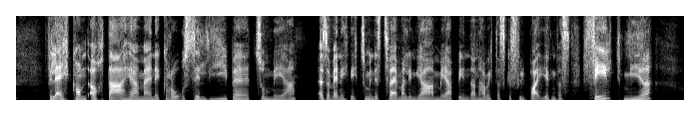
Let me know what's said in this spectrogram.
Vielleicht kommt auch daher meine große Liebe zum Meer. Also wenn ich nicht zumindest zweimal im Jahr am Meer bin, dann habe ich das Gefühl, boah, irgendwas fehlt mir.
